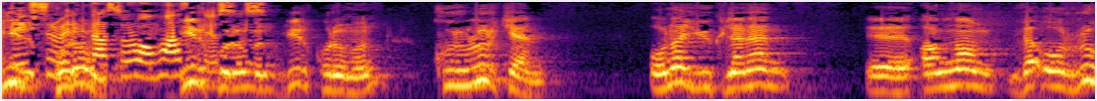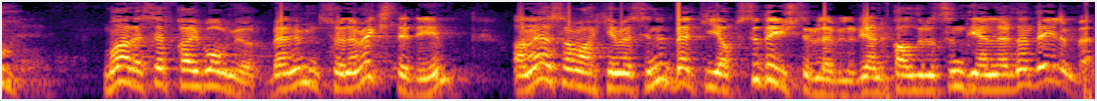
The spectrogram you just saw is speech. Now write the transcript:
Bir değiştirmedikten kurum, sonra olmaz bir diyorsunuz. kurumun bir kurumun kurulurken ona yüklenen e, anlam ve o ruh maalesef kaybolmuyor. Benim söylemek istediğim Anayasa Mahkemesi'nin belki yapısı değiştirilebilir. Yani kaldırılsın diyenlerden değilim ben.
